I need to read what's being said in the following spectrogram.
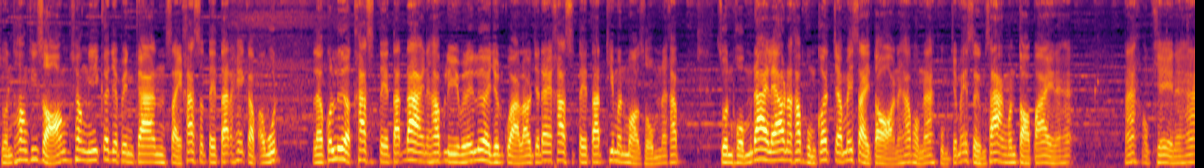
ส่วนช่องที่ 2 ช่องนี้ก็จะเป็นการใส่ค่าสเตตัสให้กับอาวุธ แล้วก็เลือกค่าสเตตัสได้นะครับรีไปเรื่อยๆจนกว่าเราจะได้ค่าสเตตัสที่มันเหมาะสมนะครับ ส่วนผมได้แล้วนะครับ ผมก็จะไม่ใส่ต่อนะครับ ผมนะผมจะไม่เสริมสร้างมันต่อไปนะฮะนะโอเคนะฮะ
